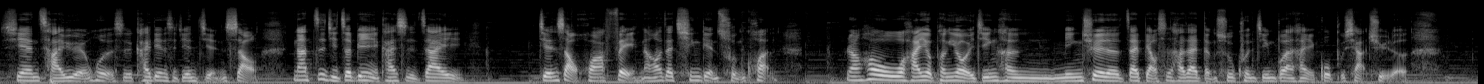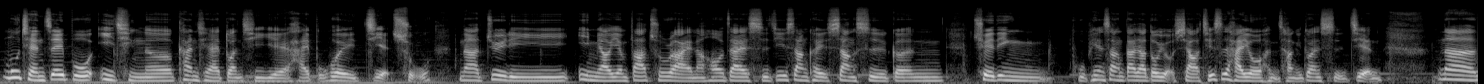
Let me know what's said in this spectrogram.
先裁员，或者是开店的时间减少。那自己这边也开始在减少花费，然后再清点存款。然后我还有朋友已经很明确的在表示他在等纾困金，不然他也过不下去了。目前这一波疫情呢，看起来短期也还不会解除。那距离疫苗研发出来，然后在实际上可以上市跟确定。普遍上大家都有效，其实还有很长一段时间。那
